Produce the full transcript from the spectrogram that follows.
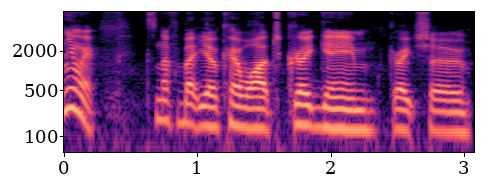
Anyway, it's enough about Yokai Watch. Great game, great show.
